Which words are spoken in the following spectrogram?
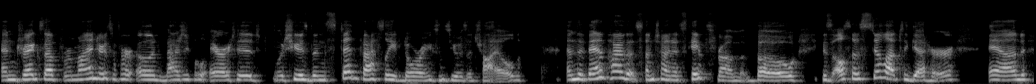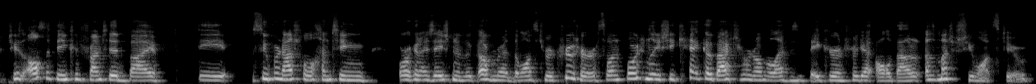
and drags up reminders of her own magical heritage, which she has been steadfastly ignoring since she was a child. And the vampire that Sunshine escapes from, Bo, is also still out to get her, and she's also being confronted by the supernatural hunting organization of the government that wants to recruit her. So unfortunately, she can't go back to her normal life as a baker and forget all about it as much as she wants to.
